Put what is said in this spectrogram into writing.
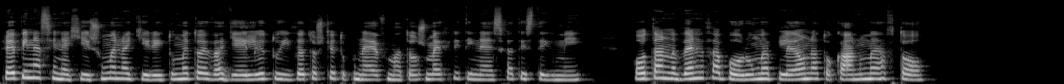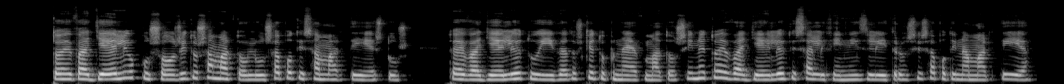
πρέπει να συνεχίσουμε να κηρύττουμε το Ευαγγέλιο του Ήδατος και του Πνεύματος μέχρι την έσχατη στιγμή, όταν δεν θα μπορούμε πλέον να το κάνουμε αυτό. Το Ευαγγέλιο που σώζει τους αμαρτωλούς από τις αμαρτίες τους το Ευαγγέλιο του Ήδατος και του Πνεύματος είναι το Ευαγγέλιο της αληθινής λύτρωσης από την αμαρτία.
